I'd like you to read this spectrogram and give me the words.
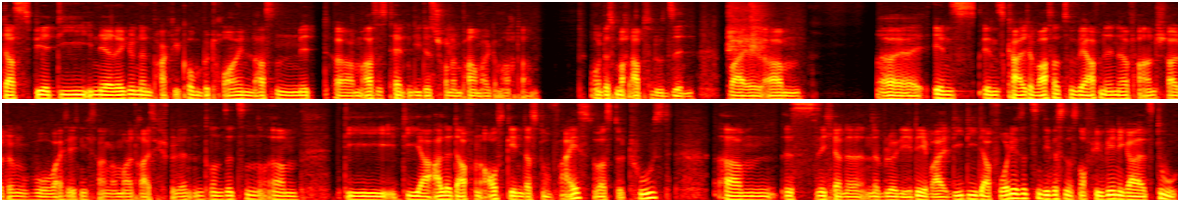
dass wir die in der Regel ein Praktikum betreuen lassen mit ähm, Assistenten, die das schon ein paar Mal gemacht haben. Und das macht absolut Sinn, weil ähm, äh, ins, ins kalte Wasser zu werfen in der Veranstaltung, wo, weiß ich nicht, sagen wir mal 30 Studenten drin sitzen, ähm, die, die ja alle davon ausgehen, dass du weißt, was du tust, ähm, ist sicher eine, eine, blöde Idee, weil die, die da vor dir sitzen, die wissen das noch viel weniger als du,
